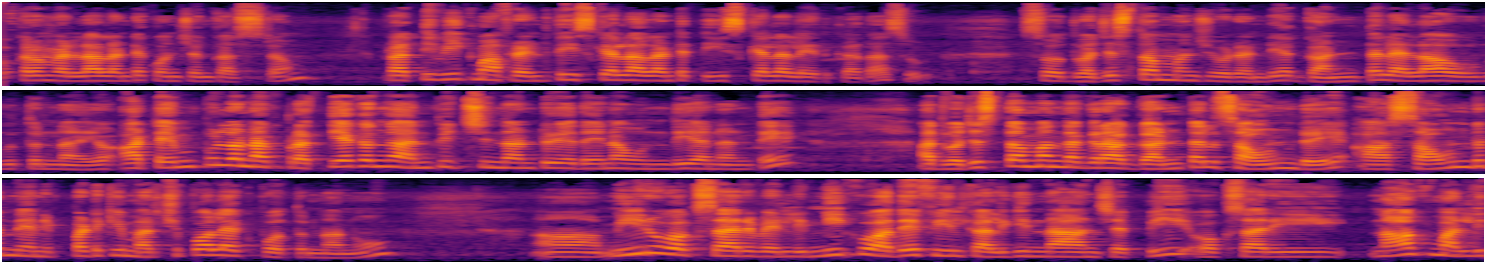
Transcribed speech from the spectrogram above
ఒక్కరం వెళ్ళాలంటే కొంచెం కష్టం. ప్రతి వీక్ మా ఫ్రెండ్ తీసుకెళ్ళాలంటే తీసుకెళ్ళలేదు కదా సో సో ధ్వజస్తంభం చూడండి ఆ గంటలు ఎలా ఊగుతున్నాయో. ఆ టెంపుల్లో నాకు ప్రత్యేకంగా అనిపించిందంటూ ఏదైనా ఉంది అని అంటే ఆ ధ్వజస్తంభం దగ్గర ఆ గంటల సౌండే ఆ సౌండ్ నేను ఇప్పటికీ మర్చిపోలేకపోతున్నాను. మీరు ఒకసారి వెళ్ళి మీకు అదే ఫీల్ కలిగిందా అని చెప్పి ఒకసారి నాకు మళ్ళీ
